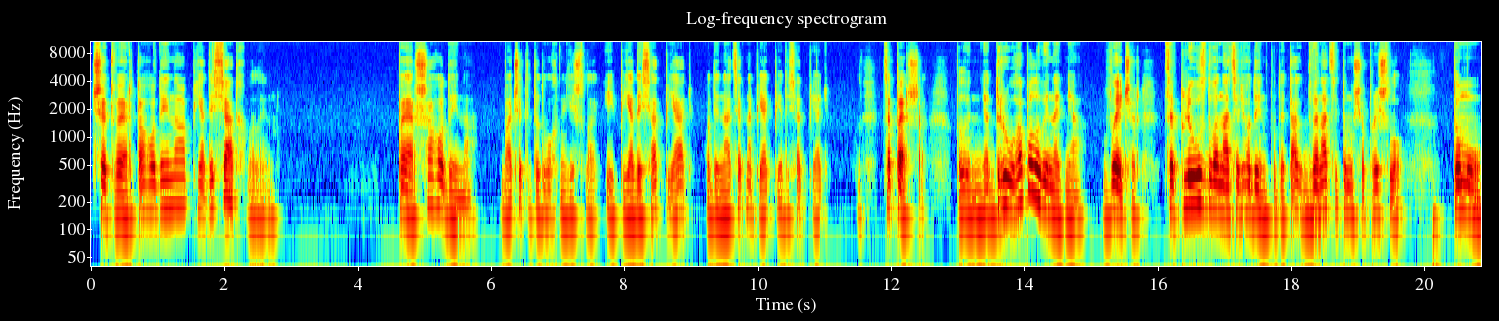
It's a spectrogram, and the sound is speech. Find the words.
четверта година 50 хвилин, перша година, бачите, до двох не дійшла, і 55, 11 на 5, 55. Це перша половина дня. Друга половина дня, вечір, це плюс 12 годин буде, так? 12, тому що прийшло. Тому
